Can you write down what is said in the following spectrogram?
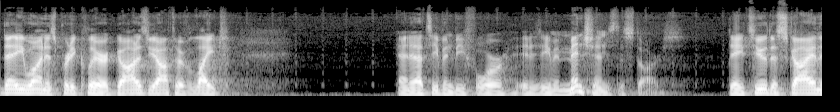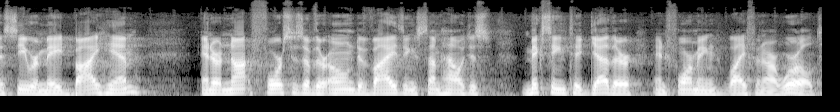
day one is pretty clear God is the author of light, and that's even before it even mentions the stars. Day two, the sky and the sea were made by Him and are not forces of their own devising, somehow just mixing together and forming life in our world.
